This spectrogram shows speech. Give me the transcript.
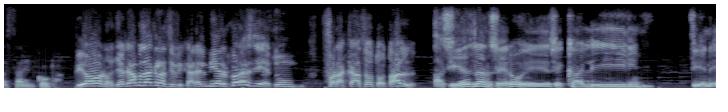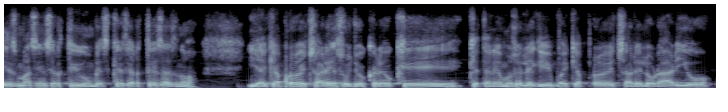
estar en Copa. Vio, nos llegamos a clasificar el miércoles y es un fracaso total. Así es, Lancero, ese Cali es más incertidumbres que certezas, ¿no? Y hay que aprovechar eso. Yo creo que, que tenemos el equipo, hay que aprovechar el horario,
